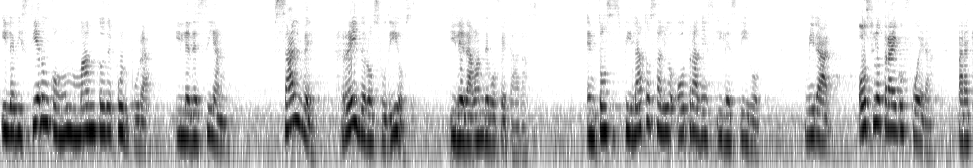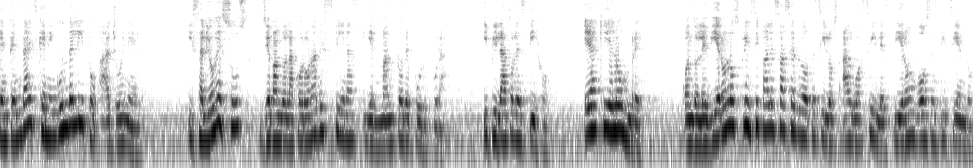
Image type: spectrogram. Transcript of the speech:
y le vistieron con un manto de púrpura y le decían, Salve, rey de los judíos, y le daban de bofetadas. Entonces Pilato salió otra vez y les dijo, Mirad, os lo traigo fuera, para que entendáis que ningún delito hallo en él. Y salió Jesús llevando la corona de espinas y el manto de púrpura. Y Pilato les dijo, He aquí el hombre. Cuando le vieron los principales sacerdotes y los alguaciles dieron voces diciendo,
